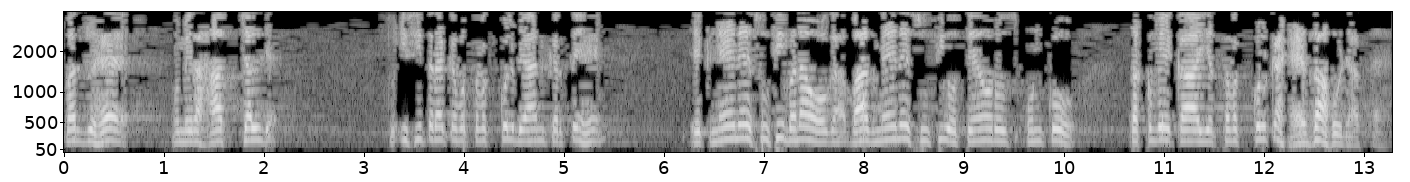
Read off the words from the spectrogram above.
پر جو ہے وہ میرا ہاتھ چل جائے۔ تو اسی طرح کا وہ توکل بیان کرتے ہیں۔ ایک نئے نئے صوفی بنا ہوگا۔ بعض نئے نئے صوفی ہوتے ہیں اور ان کو تقوی کا یا توکل کا حیضہ ہو جاتا ہے۔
